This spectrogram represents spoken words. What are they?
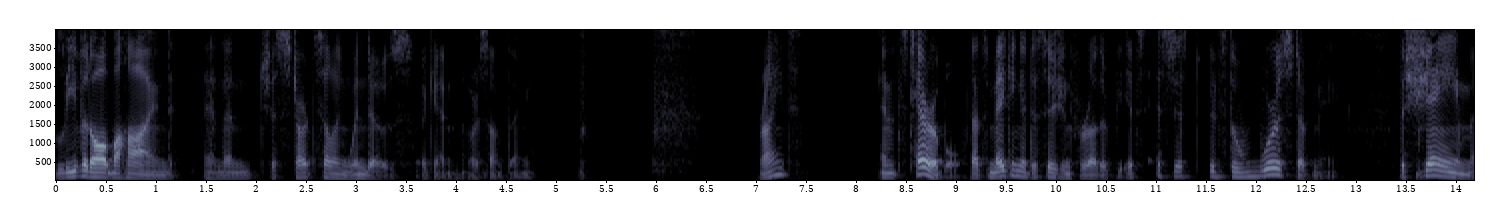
leave it all behind and then just start selling windows again or something. right? And it's terrible. That's making a decision for other people. It's it's just it's the worst of me. The shame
